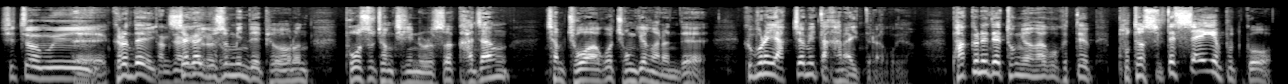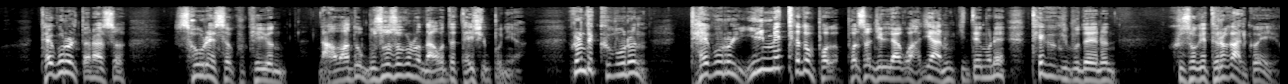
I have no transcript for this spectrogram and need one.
시점이 예, 그런데 제가. 유승민 대표는 보수 정치인으로서 가장 참 좋아하고 존경하는데 그분의 약점이 딱 하나 있더라고요. 박근혜 대통령하고 그때 붙었을 때 세게 붙고 대구를 떠나서 서울에서 국회의원 나와도 무소속으로 나와도 되실 분이야. 그런데 그분은 대구를 1m도 벗- 벗어지려고 하지 않았기 때문에 태극기 부대는 그 속에 들어갈 거예요.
